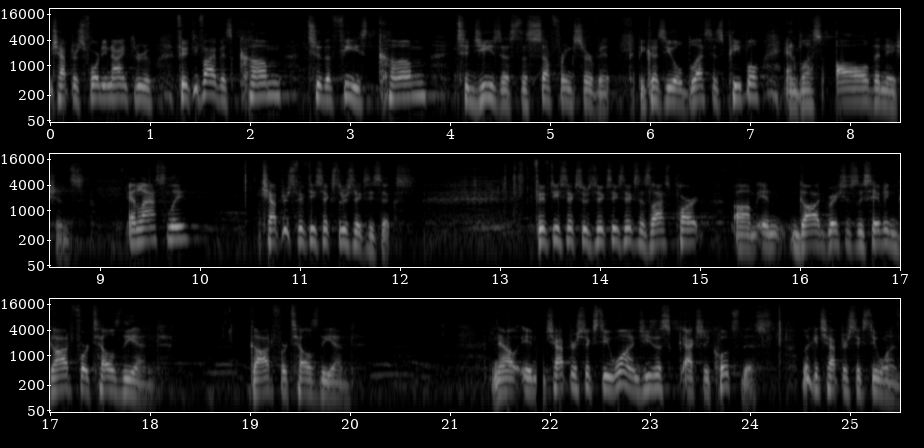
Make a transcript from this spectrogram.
chapters 49 through 55, is come to the feast, come to Jesus, the suffering servant, because he will bless his people and bless all the nations. And lastly, chapters 56 through 66. 56 through 66, this last part um, in God graciously saving, God foretells the end. God foretells the end. Now, in chapter 61, Jesus actually quotes this. Look at chapter 61,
